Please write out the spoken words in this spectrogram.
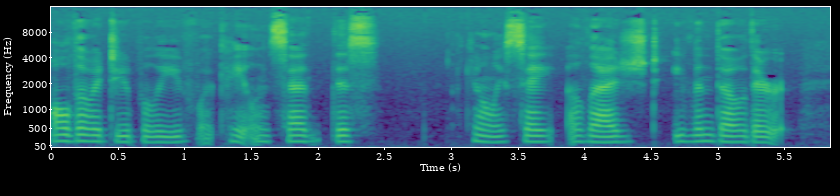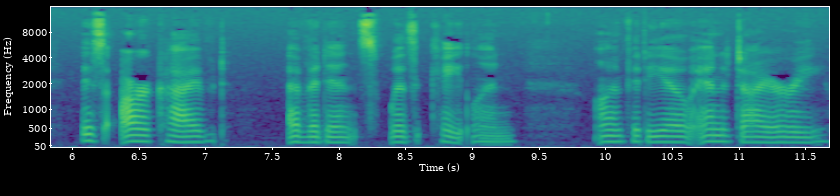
although I do believe what Katelyn said, this I can only say alleged, even though there is archived evidence with Katelyn on video and a diary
